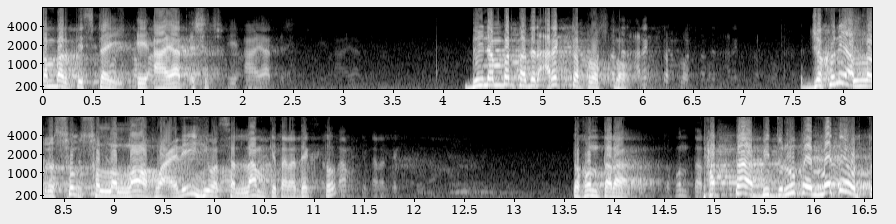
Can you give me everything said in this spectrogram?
নাম্বার পৃষ্ঠায় এই আয়াত এসেছে। দুই নাম্বার তাদের আরেকটা প্রশ্ন। যখনই আল্লাহ রসুল সাল্লাহ আলিহি ওয়াসাল্লামকে তারা দেখত, তখন তারা ঠাট্টা বিদ্রুপে মেতে উঠত।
